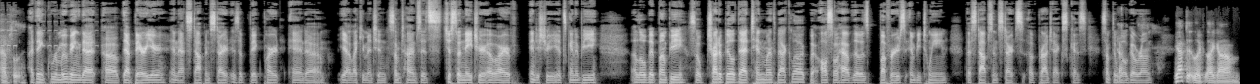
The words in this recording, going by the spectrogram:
Absolutely. I think removing that uh, that barrier and that stop and start is a big part. And um, yeah, like you mentioned, sometimes it's just the nature of our industry. It's going to be a little bit bumpy. So try to build that 10 month backlog, but also have those buffers in between the stops and starts of projects because something Yeah. will go wrong. You have to look like um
